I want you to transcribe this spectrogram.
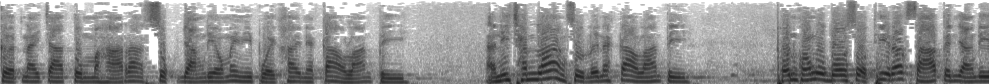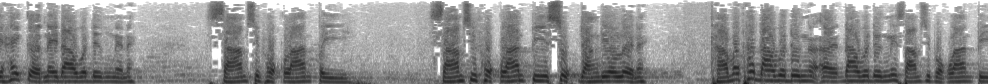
เกิดในจาตุมมหาราชสุขอย่างเดียวไม่มีป่วยไข้เนี่ยเก้าล้านปี อันนี้ชั้นล่างสุดเลยนะเก้าล้านปี ผลของอุโบสถที่รักษาเป็นอย่างดีให้เกิดในดาวดึงเนี่ยนะสามสิบหกล้านปีสามสิบหกล้านปีสุขอย่างเดียวเลยนะถามว่าถ้าดาวดึงเออดาวดึงนี่สามสิบหกล้านปี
